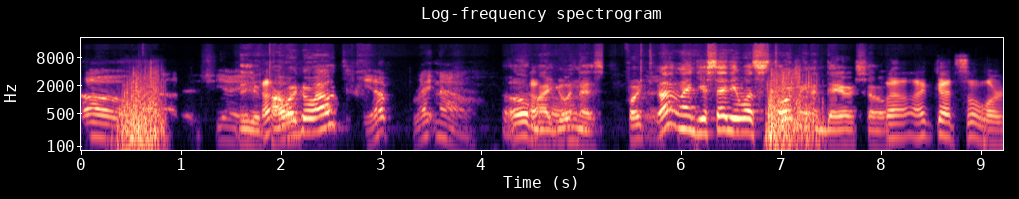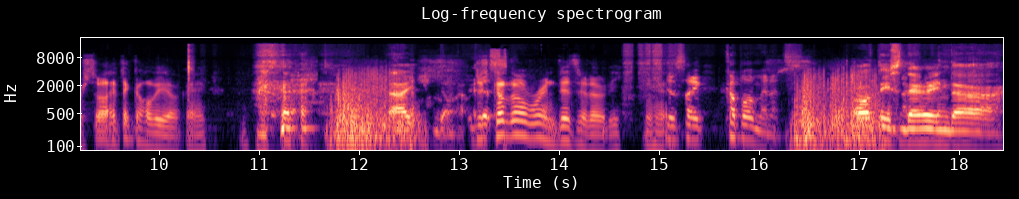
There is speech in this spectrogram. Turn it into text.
oh outage. Yeah. Did your Uh-oh. power go out? Yep. Right now. Oh my Uh-oh. goodness. For oh, man, you said it was storming in there, so Well, I've got solar, so I think I'll be okay. I don't know. Just come over and visit Oti. Yeah. Just like a couple of minutes. All this there in the.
